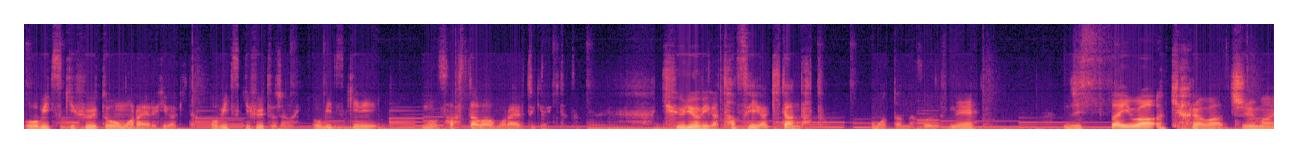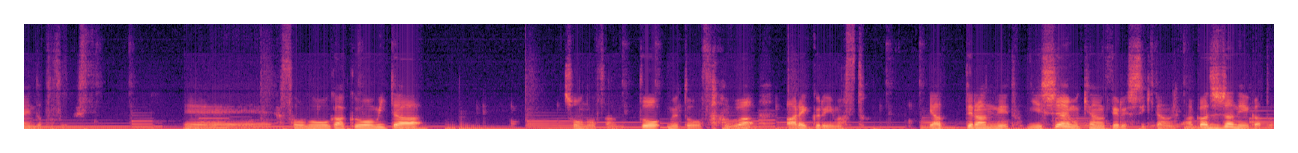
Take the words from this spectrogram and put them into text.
帯付き封筒をもらえる日が来た。帯付き封筒じゃない。帯付きのサスタバをもらえる時が来たと。給料日が経つ日が来たんだと思ったんだそうですね。実際はギャラは10万円だったそうです。えー、その額を見た長野さんと武藤さんは荒れ狂いますと。やってらんねえと。2試合もキャンセルしてきたのに赤字じゃねえかと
